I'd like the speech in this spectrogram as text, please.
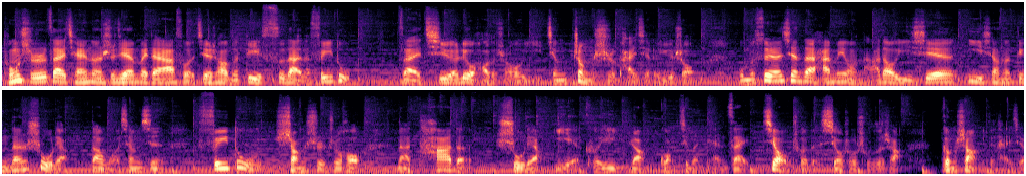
同时，在前一段时间为大家所介绍的第四代的飞度。在七月六号的时候，已经正式开启了预售。我们虽然现在还没有拿到一些意向的订单数量，但我相信飞度上市之后，那它的数量也可以让广汽本田在轿车的销售数字上更上一个台阶。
